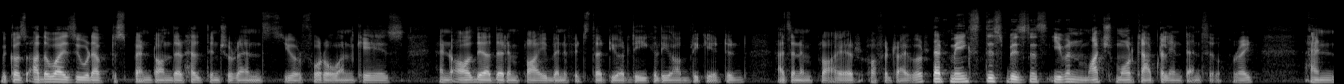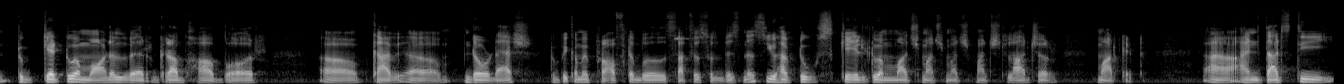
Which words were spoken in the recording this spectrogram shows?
Because otherwise, you would have to spend on their health insurance, your 401ks, and all the other employee benefits that you're legally obligated as an employer of a driver. That makes this business even much more capital intensive, right? And to get to a model where Grubhub or uh, uh, DoorDash to become a profitable, successful business, you have to scale to a much, much, much, much larger market. Uh, and that's the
